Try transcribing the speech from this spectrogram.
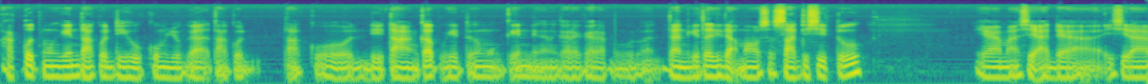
takut mungkin takut dihukum juga takut takut ditangkap gitu mungkin dengan gara-gara pembunuhan. Dan kita tidak mau sesadis itu ya masih ada istilah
